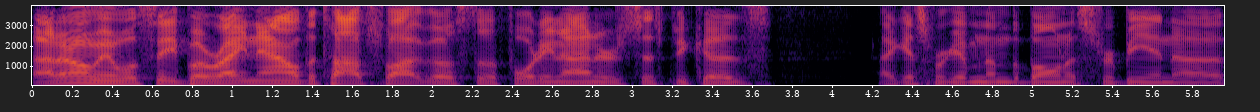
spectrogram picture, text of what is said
I don't know, I mean, We'll see. But right now, the top spot goes to the 49ers just because I guess we're giving them the bonus for being uh,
